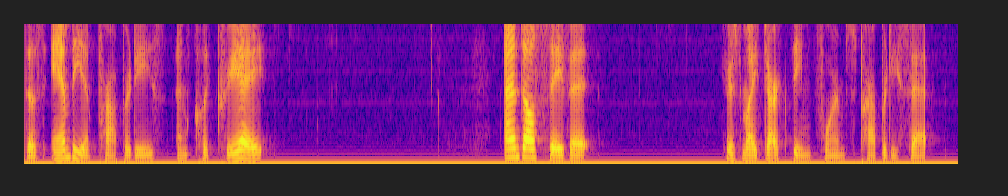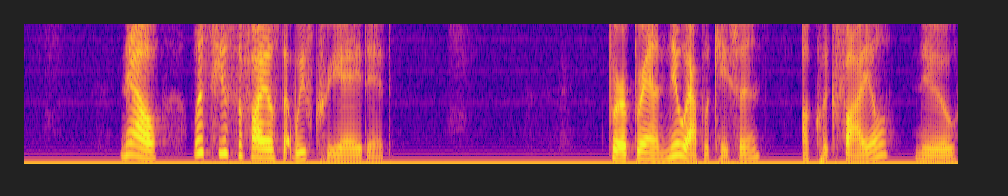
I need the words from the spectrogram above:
those ambient properties, and click Create. And I'll save it. Here's my dark theme forms property set. Now, let's use the files that we've created. For a brand new application, I'll click File, New,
